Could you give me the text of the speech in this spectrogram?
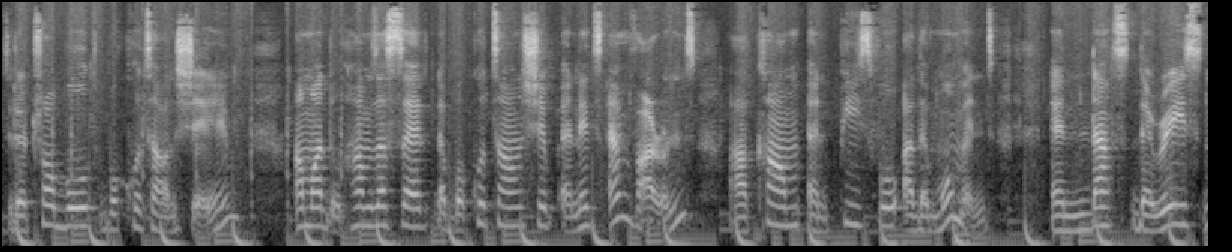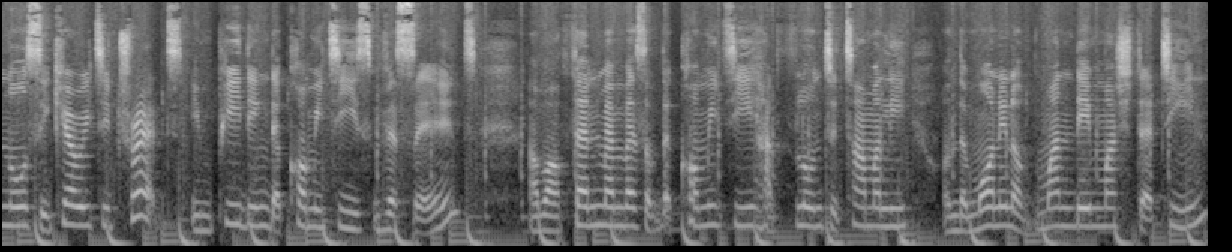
to the troubled Bawku township. Amadou Hamza said the Bawku Township and its environs are calm and peaceful at the moment and that there is no security threat impeding the committee's visit. About 10 members of the committee had flown to Tamale on the morning of Monday, March 13,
